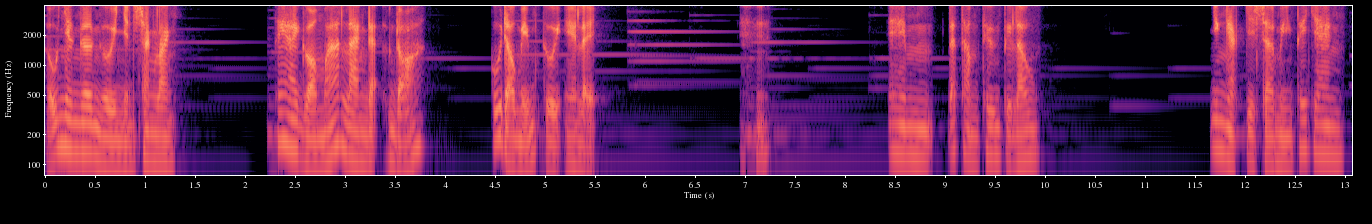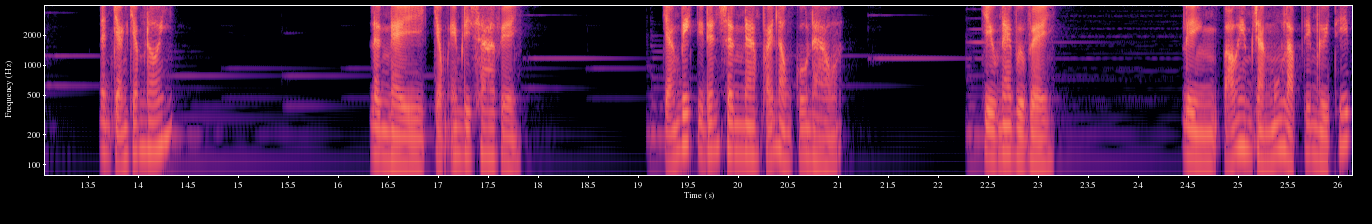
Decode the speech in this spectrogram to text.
Hữu nhân ngơ người nhìn sang Lan. Thấy hai gò má Lan đã ửng đỏ, cúi đầu mỉm cười e lệ. Em đã thầm thương từ lâu. Nhưng ngặt vì sợ miệng thế gian, Nên chẳng dám nói. Lần này chồng em đi xa về. Chẳng biết đi đến Sơn Nam phải lòng cô nào. Chiều nay vừa về, Liền bảo em rằng muốn lập thêm người thiếp.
